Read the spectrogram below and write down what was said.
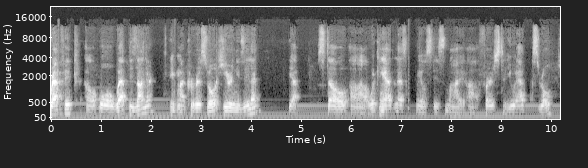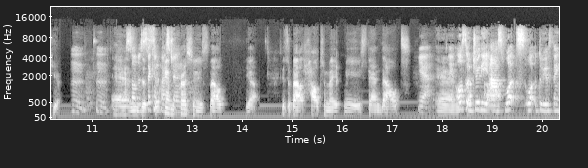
graphic uh, or web designer in my previous role here in New Zealand. Yeah. So uh, working at Les Mills is my uh, first UX role here. Mm, mm. And So the the, second second, question- is about yeah, it's about how to make me stand out. Yeah. And, And also, Judy uh, asked, "What's what do you think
